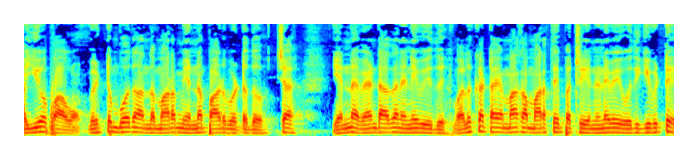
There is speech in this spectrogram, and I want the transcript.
ஐயோ பாவம். வெட்டும்போது அந்த மரம் என்ன பாடுபட்டதோ? ச என்ன வேண்டாத நினைவு இது. வலுக்கட்டாயமாக மரத்தை பற்றிய நினைவை ஒதுக்கிவிட்டு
